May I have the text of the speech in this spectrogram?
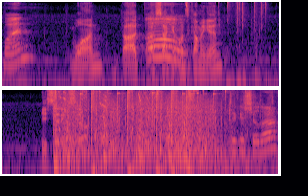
One? One. Uh, a second Oh. one's coming in. He's sitting still. Take his shield off.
